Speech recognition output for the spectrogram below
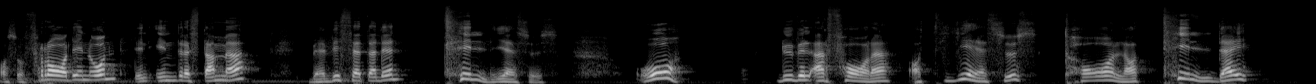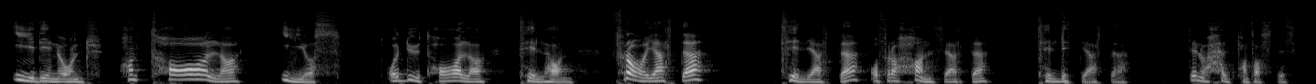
Altså fra din ånd, din indre stemme, bevisstheten din, til Jesus. Og du vil erfare at Jesus taler til deg i din ånd. Han taler i oss, og du taler til han. Fra hjertet til hjertet, og fra hans hjerte til ditt hjerte. Det er noe helt fantastisk.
